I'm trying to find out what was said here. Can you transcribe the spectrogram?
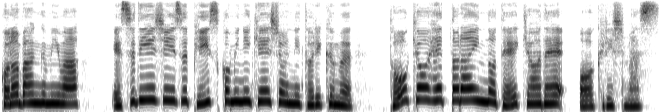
この番組は SDGs ピースコミュニケーションに取り組む東京ヘッドラインの提供でお送りします。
